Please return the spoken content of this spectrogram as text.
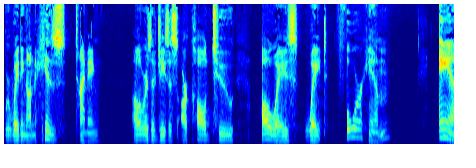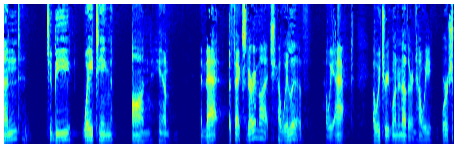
We're waiting on His timing. Followers of Jesus are called to always wait for Him and to be waiting on Him. And that affects very much how we live, how we act, how we treat one another, and how we worship.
